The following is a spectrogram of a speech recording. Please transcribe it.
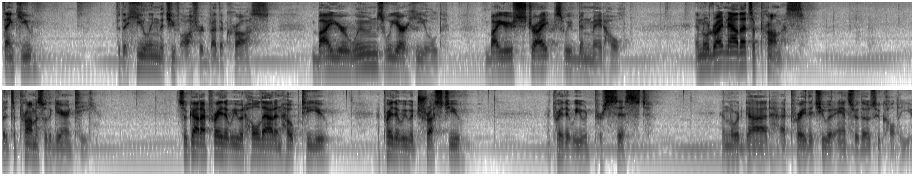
thank you for the healing that you've offered by the cross. By your wounds, we are healed. By your stripes, we've been made whole. And Lord, right now, that's a promise, but it's a promise with a guarantee. So, God, I pray that we would hold out in hope to you. I pray that we would trust you. I pray that we would persist. And Lord God, I pray that you would answer those who call to you.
